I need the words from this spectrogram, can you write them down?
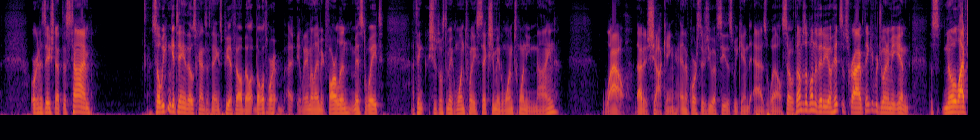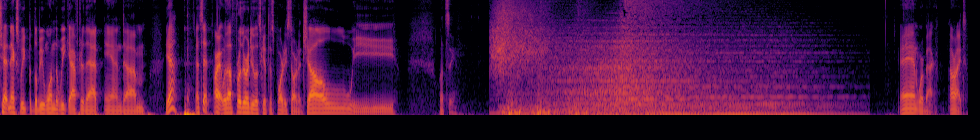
organization at this time. So we can get to any of those kinds of things. PFL, Bellator, uh, Ilima-Lei Macfarlane missed weight. I think she was supposed to make 126. She made 129. Wow, that is shocking. And of course, there's UFC this weekend as well. So thumbs up on the video, hit subscribe. Thank you for joining me again. There's no live chat next week, but there'll be one the week after that. And um, yeah, that's it. All right, without further ado, let's get this party started, shall we? Let's see. And we're back. All right.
